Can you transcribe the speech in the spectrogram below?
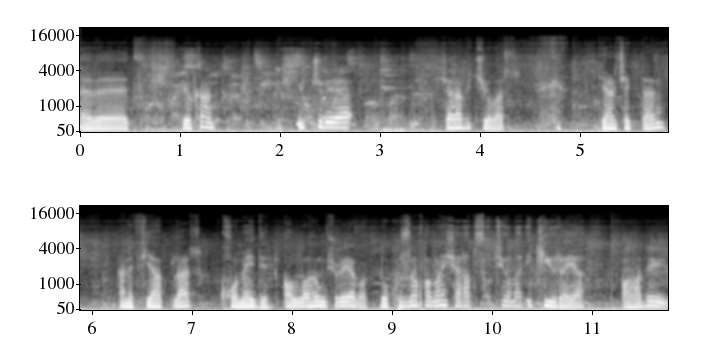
Evet. Gökhan 3 liraya şarap içiyorlar. Gerçekten hani fiyatlar komedi. Allah'ım şuraya bak. 9'a falan şarap satıyorlar 2 euroya. Abi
